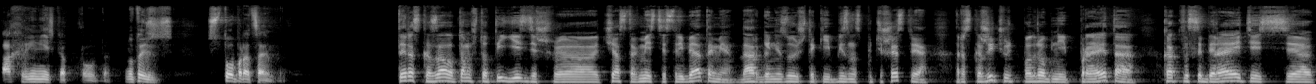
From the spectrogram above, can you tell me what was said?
охренеть как круто. Ну, то есть сто процентов. Ты рассказал о том, что ты ездишь э, часто вместе с ребятами, да, организуешь такие бизнес-путешествия. Расскажи чуть подробнее про это. Как вы собираетесь, э,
